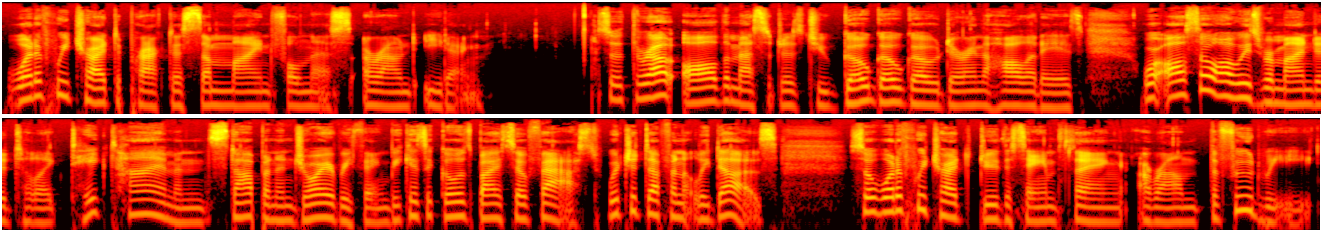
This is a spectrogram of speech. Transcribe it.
What if we tried to practice some mindfulness around eating? So, throughout all the messages to go, go, go during the holidays, we're also always reminded to like take time and stop and enjoy everything because it goes by so fast, which it definitely does. So, what if we tried to do the same thing around the food we eat?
